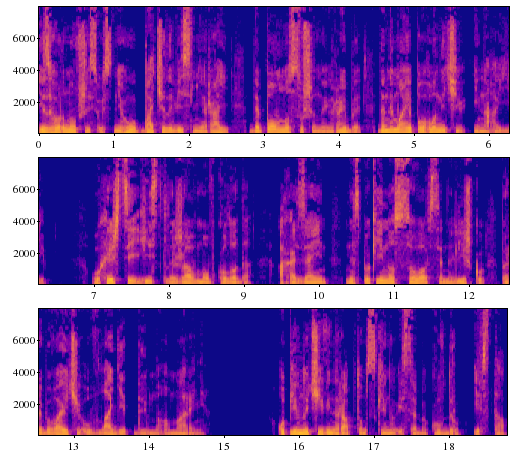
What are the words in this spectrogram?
і, згорнувшись у снігу, бачили вісні рай, де повно сушеної риби, де немає погоничів і нагаїв. У хижці гість лежав, мов колода, а хазяїн неспокійно совався на ліжку, перебуваючи у владі дивного мареня. Опівночі він раптом скинув із себе ковдру і встав.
